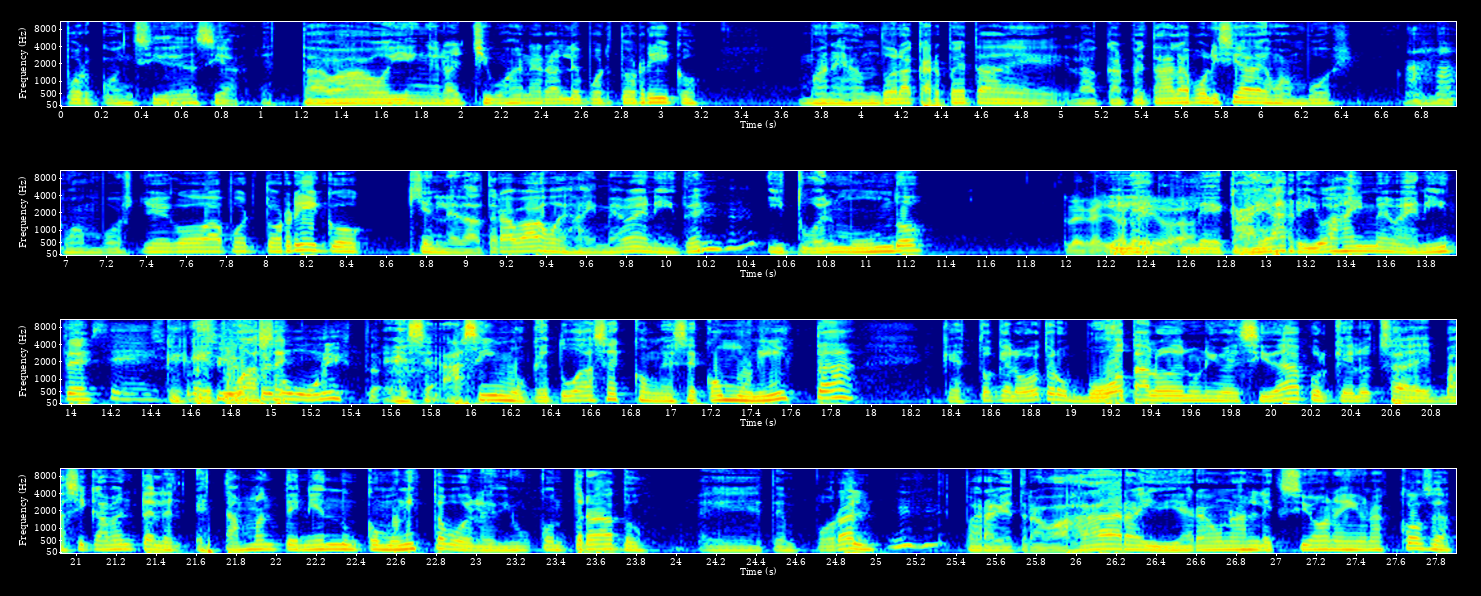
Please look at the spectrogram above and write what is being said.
por coincidencia. Estaba hoy en el Archivo General de Puerto Rico manejando la carpeta de la carpeta de la policía de Juan Bosch. Cuando Juan Bosch llegó a Puerto Rico, quien le da trabajo es Jaime Benítez y todo el mundo Le cayó le, arriba. le cae arriba a Jaime Benítez. Sí. Que, qué tú haces, comunista. Ese, así mismo, ¿qué tú haces con ese comunista? Que esto que lo otro, bótalo de la universidad, porque o sea, básicamente le estás manteniendo un comunista porque le dio un contrato eh, temporal para que trabajara y diera unas lecciones y unas cosas.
